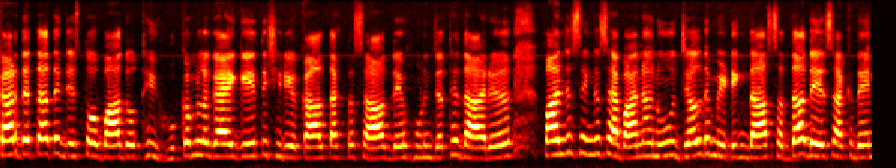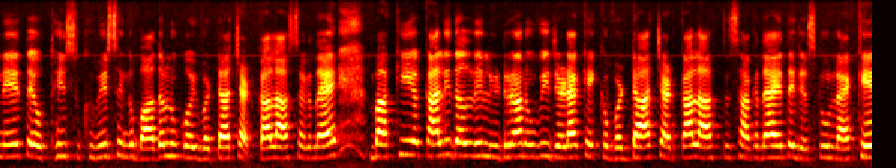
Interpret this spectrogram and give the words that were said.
ਕਰ ਦਿੱਤਾ ਤੇ ਜਿਸ ਤੋਂ ਬਾਅਦ ਉੱਥੇ ਹੀ ਹੁਕਮ ਲਗਾਏ ਗਏ ਤੇ ਸ਼੍ਰੀ ਅਕਾਲ ਤਖਤ ਸਾਹਿਬ ਦੇ ਹੁਣ ਜਥੇਦਾਰ ਪੰਜ ਸਿੰਘ ਸਾਹਿਬਾਨਾਂ ਨੂੰ ਜਲਦ ਮੀਟਿੰਗ ਦਾ ਸੱਦਾ ਦੇ ਸਕਦੇ ਨੇ ਤੇ ਉੱਥੇ ਹੀ ਸੁਖਬੀਰ ਸਿੰਘ ਬਾਦਲ ਨੂੰ ਕੋਈ ਵੱਡਾ ਝਟਕਾ ਲਾ ਸਕਦਾ ਹੈ। ਬਾਕੀ ਅਕਾਲੀ ਦਲ ਦੇ ਲੀਡਰਾਂ ਨੂੰ ਵੀ ਜਿਹੜਾ ਕਿ ਇੱਕ ਵੱਡਾ ਝਟਕਾ ਲਾ ਸਕਦਾ ਹੈ ਤੇ ਜਿਸ ਨੂੰ ਲੈ ਕੇ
